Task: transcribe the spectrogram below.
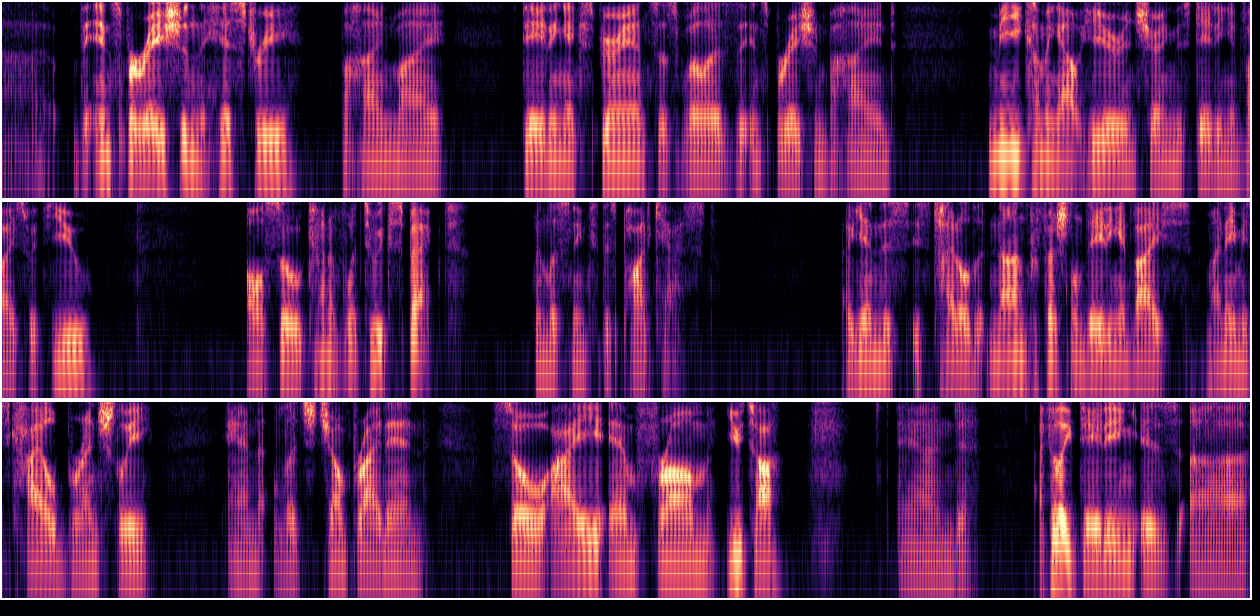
uh, the inspiration, the history behind my dating experience, as well as the inspiration behind me coming out here and sharing this dating advice with you. Also, kind of what to expect when listening to this podcast. Again, this is titled Non Professional Dating Advice. My name is Kyle Brenchley, and let's jump right in. So, I am from Utah, and I feel like dating is a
